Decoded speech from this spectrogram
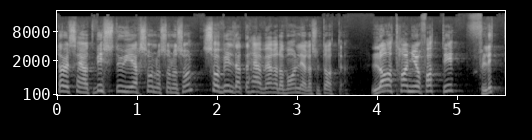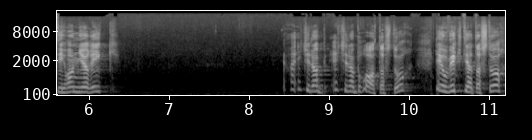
Det vil si at Hvis du gjør sånn og sånn, og sånn, så vil dette her være det vanlige resultatet. Lat han gjøre fattig, flittig han gjør rik. Ja, er, ikke det, er ikke det bra at det står? Det er jo viktig at det står.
